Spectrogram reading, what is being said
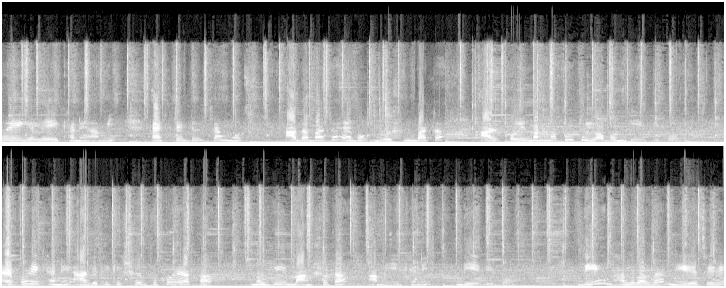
হয়ে গেলে এখানে আমি এক টেবিল চামচ আদা বাটা এবং রসুন বাটা আর পরিমাণ মতো একটু লবণ দিয়ে দিব। এরপর এখানে আগে থেকে সেদ্ধ করে রাখা মুরগির মাংসটা আমি এখানে দিয়ে দিব। দিয়ে ভালোভাবে নেড়ে চেড়ে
